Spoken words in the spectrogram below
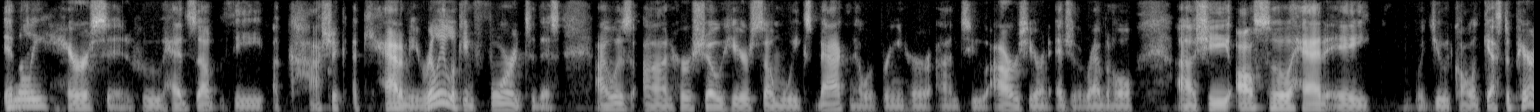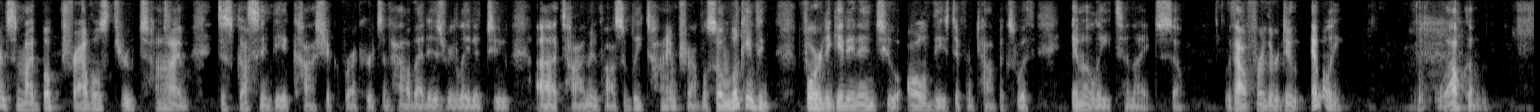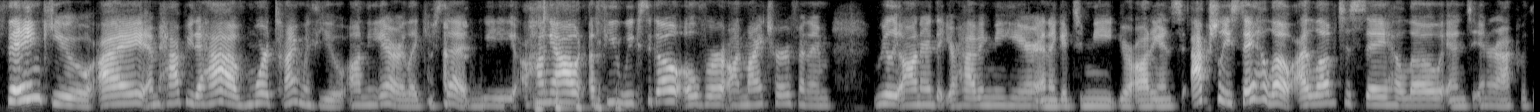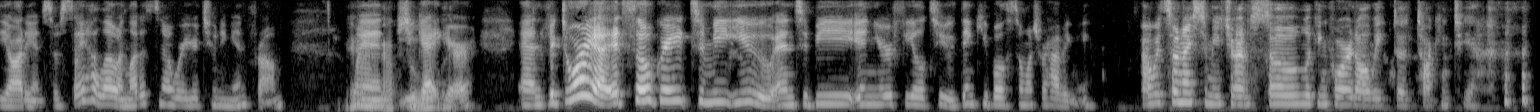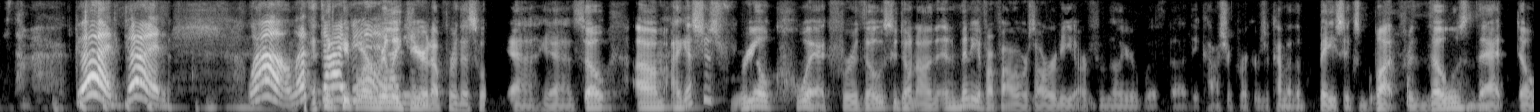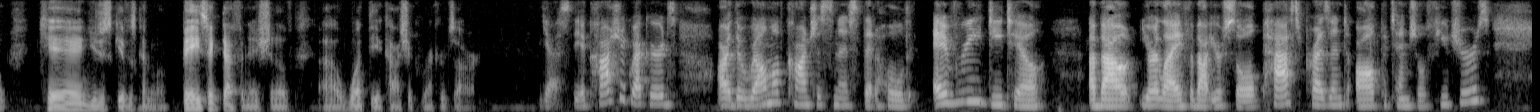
Emily Harrison, who heads up the Akashic Academy. Really looking forward to this. I was on her show here some weeks back. Now we're bringing her onto ours here on Edge of the Rabbit Hole. Uh, she also had a what you would call a guest appearance in my book travels through time discussing the akashic records and how that is related to uh, time and possibly time travel so i'm looking to, forward to getting into all of these different topics with emily tonight so without further ado emily welcome Thank you. I am happy to have more time with you on the air. Like you said, we hung out a few weeks ago over on my turf, and I'm really honored that you're having me here and I get to meet your audience. Actually, say hello. I love to say hello and to interact with the audience. So say hello and let us know where you're tuning in from yeah, when absolutely. you get here. And Victoria, it's so great to meet you and to be in your field too. Thank you both so much for having me. Oh, it's so nice to meet you. I'm so looking forward all week to talking to you. good, good. Wow, let's dive in. I think people in. are really I mean, geared up for this one. Yeah, yeah. So, um, I guess just real quick for those who don't know, and many of our followers already are familiar with uh, the Akashic records, are kind of the basics. But for those that don't, can you just give us kind of a basic definition of uh, what the Akashic records are? Yes, the Akashic records are the realm of consciousness that hold every detail about your life, about your soul, past, present, all potential futures.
